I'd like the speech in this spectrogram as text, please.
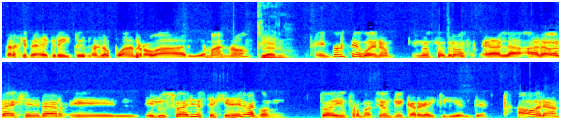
tarjetas de crédito y nos lo puedan robar y demás, ¿no? Claro. Entonces, bueno, nosotros a la, a la hora de generar el, el usuario se genera con toda la información que carga el cliente. Ahora,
